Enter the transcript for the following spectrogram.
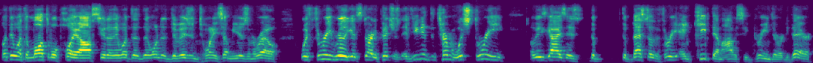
But they went to multiple playoffs. You know, they went to they won the division twenty something years in a row with three really good starting pitchers. If you can determine which three of these guys is the, the best of the three and keep them, obviously Greene's already there.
